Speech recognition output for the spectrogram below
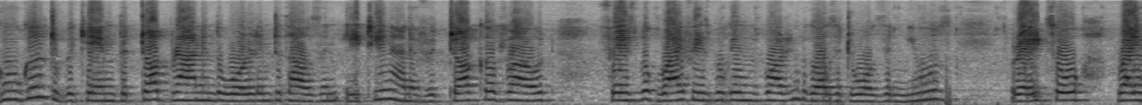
Google to become the top brand in the world in 2018 and if we talk about Facebook, why Facebook is important because it was the news right? So while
